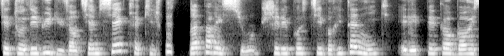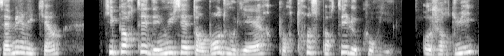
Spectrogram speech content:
C'est au début du XXe siècle qu'il fait son apparition chez les postiers britanniques et les paperboys américains qui portaient des musettes en bandoulière pour transporter le courrier. Aujourd'hui,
